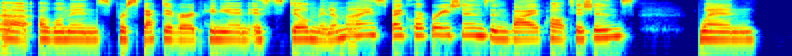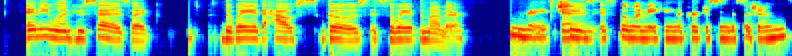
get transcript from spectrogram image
uh, a woman's perspective or opinion is still minimized by corporations and by politicians when anyone who says like the way of the house goes it's the way of the mother right and She's it's the one making the purchasing decisions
